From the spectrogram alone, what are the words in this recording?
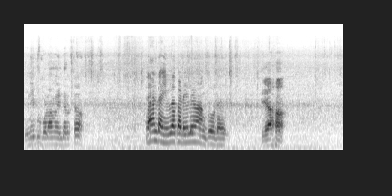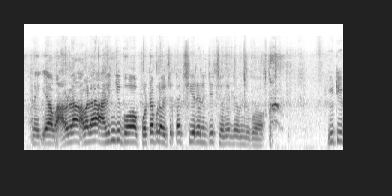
இனிப்பு போடாம இன்டெரக்டா வேண்டாம் இவ கடையிலையும் வாங்கக்கூடாது ஏன்? எனக்கு அவளா அவளா அழிஞ்சு போ. பொட்டப்பில் வச்சுருக்கா சீரழிஞ்சு செங்கஞ்சு போ. யூடியூப்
